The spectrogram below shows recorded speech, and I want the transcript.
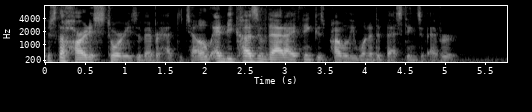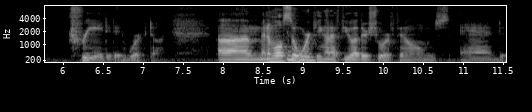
just the hardest stories I've ever had to tell. And because of that, I think is probably one of the best things I've ever created and worked on. Um, and I'm also working on a few other short films and,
